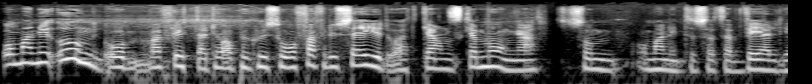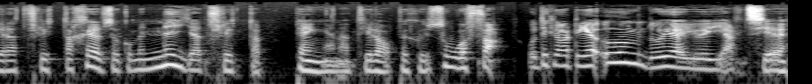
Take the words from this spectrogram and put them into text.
Om man är ung och man flyttar till AP7 Sofa, för du säger ju då att ganska många som, om man inte så att säga väljer att flytta själv, så kommer ni att flytta pengarna till AP7 Sofa. Och det är klart, är jag ung, då är jag ju i aktie,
